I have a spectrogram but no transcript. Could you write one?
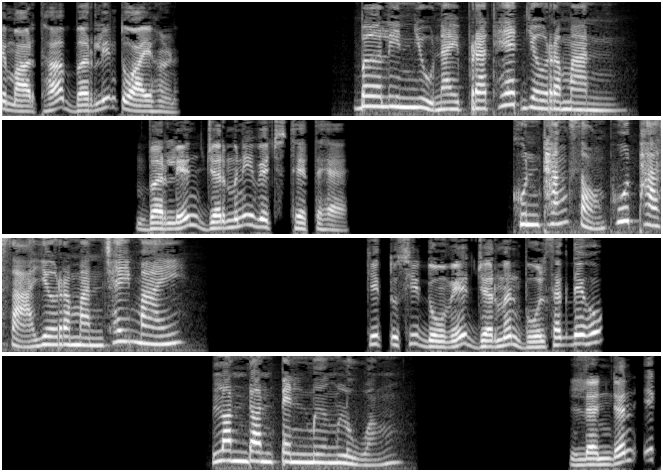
ਮਾਰਥਾ ਬਰਲਿਨ ਤੋਂ ਆਏ ਹਨเบอร์ลินอยู่ในประเทศเยอรมันਬਰਲਿਨ ਜਰਮਨੀ ਵਿੱਚ ਸਥਿਤ ਹੈ คุณทั้งสองพูดภาษาเยอรมันใช่ไหม ਕੀ ਤੁਸੀਂ ਦੋਵੇਂ ਜਰਮਨ ਬੋਲ ਸਕਦੇ ਹੋ ลอนดอนเป็นเมืองหลวง ਲੰਦਨ ਇੱਕ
